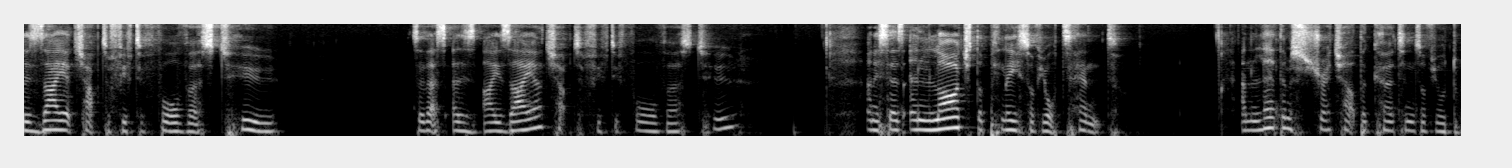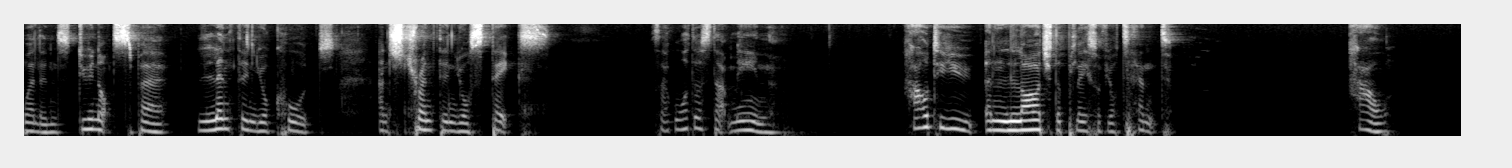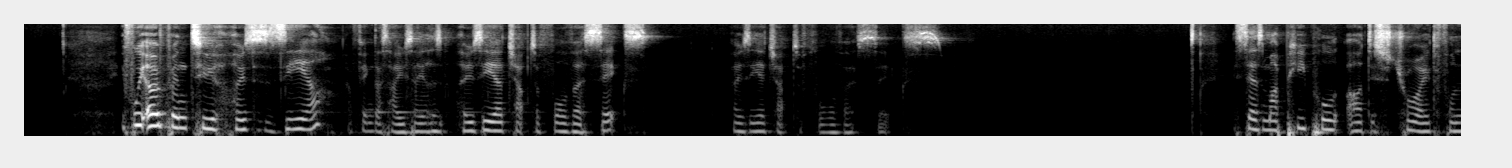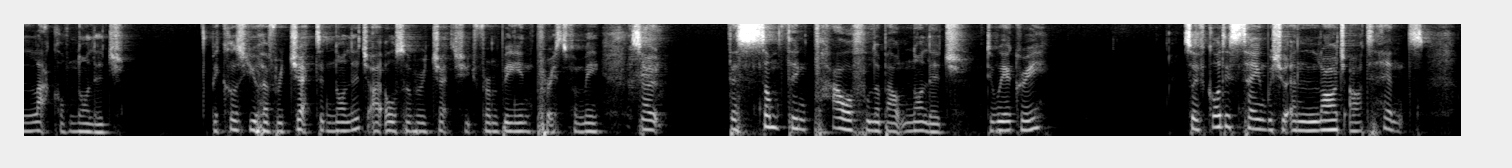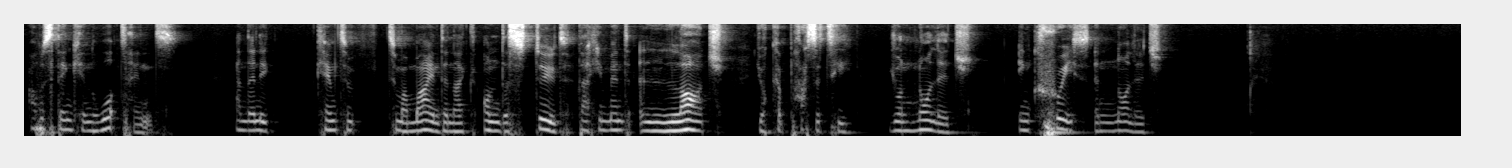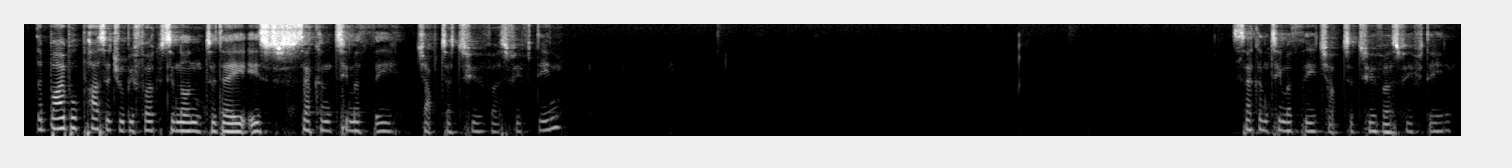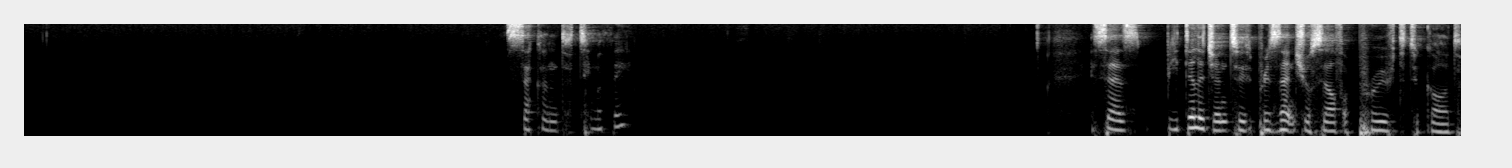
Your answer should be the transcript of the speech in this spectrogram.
Isaiah chapter 54, verse 2. So that's Isaiah chapter 54, verse 2. And it says, Enlarge the place of your tent and let them stretch out the curtains of your dwellings. Do not spare. Lengthen your cords and strengthen your stakes. It's like, what does that mean? How do you enlarge the place of your tent? How? If we open to Hosea, I think that's how you say it, Hosea chapter 4, verse 6. Hosea chapter 4, verse 6. It says, My people are destroyed for lack of knowledge. Because you have rejected knowledge, I also reject you from being praised for me. So there's something powerful about knowledge. Do we agree? So if God is saying we should enlarge our tents, I was thinking, what tents? And then it came to, to my mind and I understood that he meant enlarge your capacity, your knowledge, increase in knowledge. The Bible passage we'll be focusing on today is 2 Timothy chapter 2 verse 15. Second Timothy chapter 2 verse 15. Second Timothy. It says, Be diligent to present yourself approved to God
